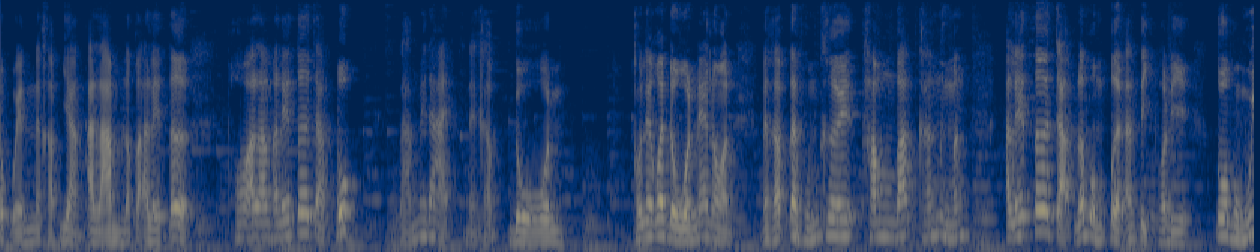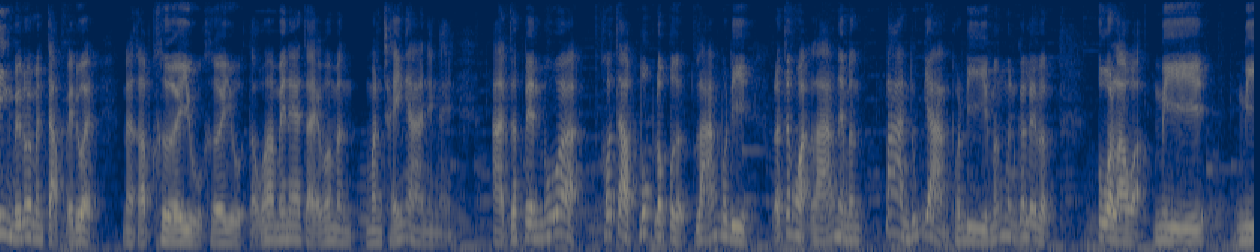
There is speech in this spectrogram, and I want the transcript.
ยกเว้นนะครับอย่างอารัมแล้วก็อเลเตอร์พออารัมอเลเตอร์จับปุ๊บ ล้างไม่ได้นะครับ โดนเขาเรียกว่าโดนแน่นอนนะครับ แต่ผมเคยทำบั๊กครั้งหนึ่งมั้งอเลเตอร์จับแล้วผมเปิดอันติพอดี ตัวผมวิ่งไปด้วยมันจับไปด้วยนะครับ เคยอยู่เคยอยู่ แต่ว่าไม่แน่ใจว่ามันมันใช้งานยังไง อาจจะเป็นเพราะว่าเขาจับปุ๊บเราเปิดล้างพอดี แล้วจังหวะล้างเนี่ยมันต้านทุกอย่างพอดีมั้งมันก็เลยแบบ ตัวเราอะมีมี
